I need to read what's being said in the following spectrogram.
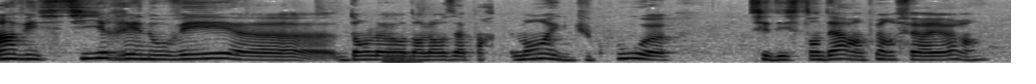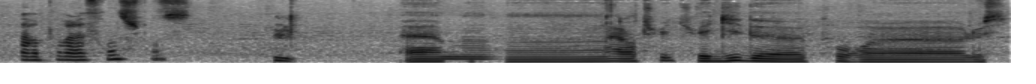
investi, rénové dans, leur, mmh. dans leurs appartements et que du coup, c'est des standards un peu inférieurs hein, par rapport à la France, je pense. Euh, alors tu, tu es guide euh, pour euh, le site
